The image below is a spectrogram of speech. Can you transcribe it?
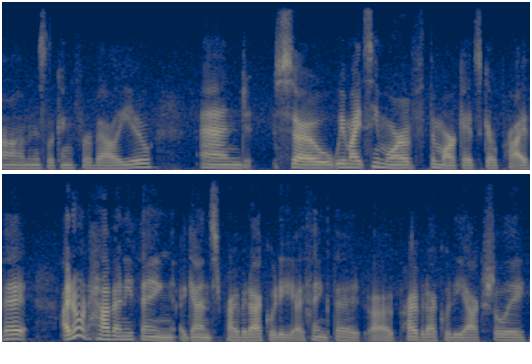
um, and is looking for value. And so we might see more of the markets go private. I don't have anything against private equity. I think that uh, private equity actually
